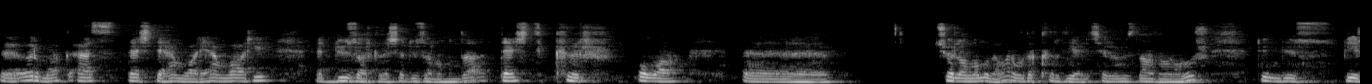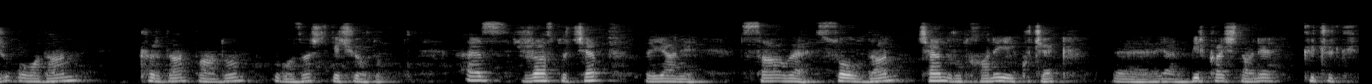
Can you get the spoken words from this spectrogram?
e, ırmak az deşte hemvari hemvari e, düz arkadaşlar düz anlamında deşt, kır, ova, e, Çöl anlamı da var. Burada kır diye çevirmemiz daha doğru olur. Dümdüz bir ovadan, kırdan pardon, Gozaş geçiyordu. Az rastu çep yani sağ ve soldan çend ruthane küçük e, yani birkaç tane küçük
